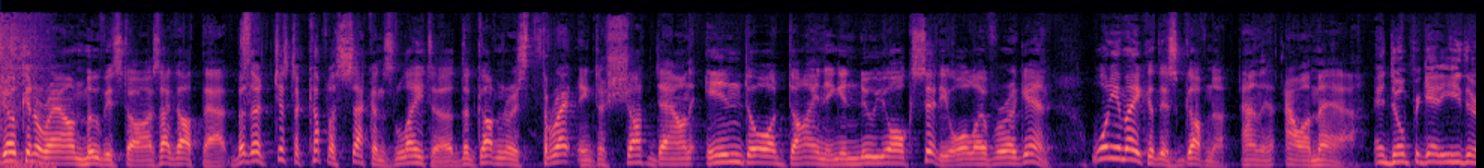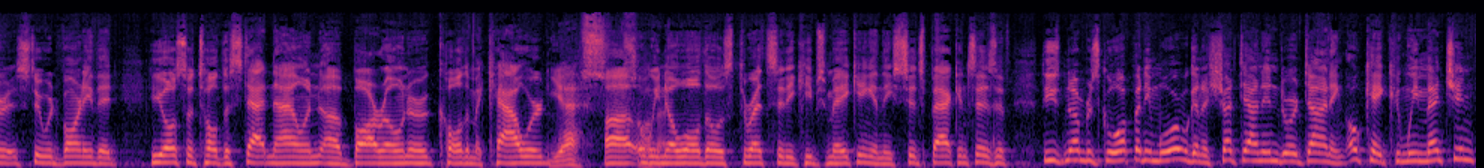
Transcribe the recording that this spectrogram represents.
Joking around movie stars, I got that. But just a couple of seconds later, the governor is threatening to shut down indoor dining in New York City all over again. What do you make of this governor and our mayor? And don't forget either, Stuart Varney, that he also told the Staten Island uh, bar owner, called him a coward. Yes. Uh, we that. know all those threats that he keeps making, and he sits back and says, if these numbers go up anymore, we're going to shut down indoor dining. Okay, can we mention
